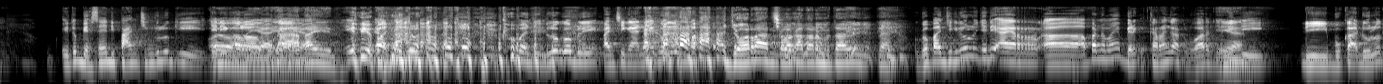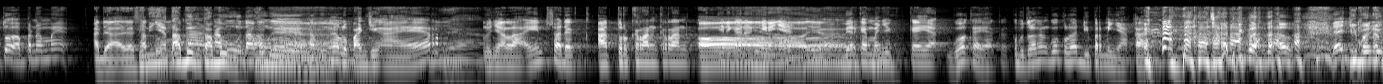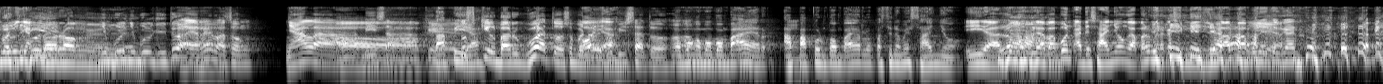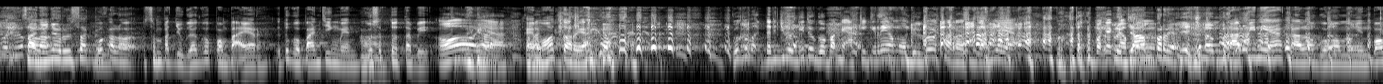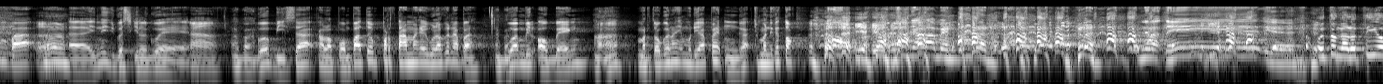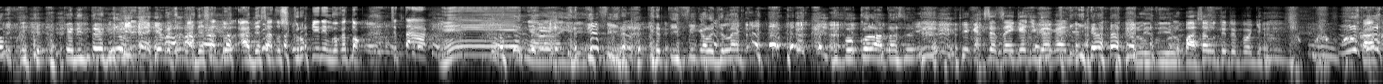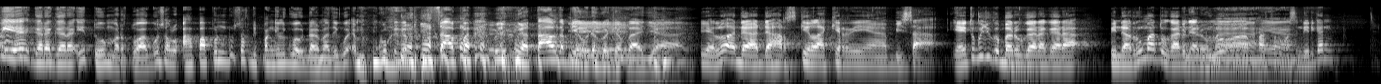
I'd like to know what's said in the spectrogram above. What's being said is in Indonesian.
Itu biasanya dipancing dulu Ki. Jadi Oh, kalau iya, buka iya, iya. Iya, iya pancing dulu. gue pancing dulu, gue beli pancingannya, gue lupa. Joran kalau kata orang Betawi. Nah, gue pancing dulu jadi air eh, apa namanya? Biar karena nggak keluar. Jadi Iya. di dibuka dulu tuh apa namanya? Ada ada satu. Ininya tabung, tabung. tabung, tabungnya. Tabung. Tabungnya lu pancing air, Iya. lu nyalain, terus ada atur keran-keran Oh, kiri kanan kirinya. iya. Biar kayak maju kayak gue kayak kebetulan kan gue keluar di perminyakan. Jadi gue tahu. Ya Gimana buat nyembul- nyembul? dorong. Nyembul-nyembul gitu airnya langsung nyala, Oh, bisa. oke. Tapi itu ya- skill baru gue tuh Oh, sebenarnya iya? gue bisa tuh. Ngomong-ngomong pompa air, apa pun pompa air lo pasti namanya sanyo. Iya, lo mau beli apa pun ada sanyo nggak? Padahal mereka Shimizu Iya. apa pun itu kan. tapi gue dulu Sanyonya kalau rusak. gue kalau sempat juga gue pompa air itu gue pancing men, gue setut tapi. Oh iya. Kayak motor ya. Gue tadi juga gitu, gue pakai aki kering sama mobil gue taruh sebelahnya ya. Gue taruh pakai kabel. jumper ya? Iya, jumper. tapi nih ya kalau gue ngomongin pompa, eh, ini juga skill gue. Ah. Apa? Gue bisa kalau pompa tuh pertama kayak gue lakuin apa? Gue ambil obeng, mertua gue nanya mau diapain? Enggak, cuma diketok. Oh, habis itu nyala men, beneran. Beneran. nyala, eh, iya. Untung gak lo tiup. Kayak Nintendo. Iya, ada satu ada satu skrupnya nih yang gue ketok, cetak, eh, nyala lagi dia. TV, kayak TV kalau jelek. Dipukul atasnya. Kayak kaset Sega juga kan. lu, lu pasang lu tutup aja. Tapi ya gara-gara itu mertua gue selalu apa pun rusak dipanggil gue dalam hati gue emang gue kagak bisa apa gue juga nggak tahu tapi ya udah gue coba aja. Iya lu ada ada hard skill akhirnya bisa. Ya itu gue juga baru gara-gara pindah rumah tuh kan. Pindah Dulu, rumah, eh, pas iya. rumah sendiri kan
